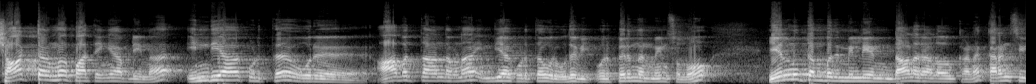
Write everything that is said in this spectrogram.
ஷார்ட் டேர்மாக பார்த்தீங்க அப்படின்னா இந்தியா கொடுத்த ஒரு ஆபத்தாந்தவனா இந்தியா கொடுத்த ஒரு உதவி ஒரு பெருந்தன்மைன்னு சொல்லுவோம். 750 மில்லியன் டாலர் அளவுக்கான கரன்சி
